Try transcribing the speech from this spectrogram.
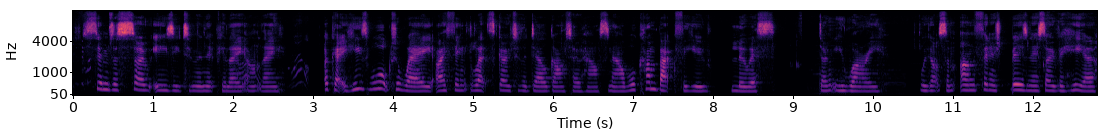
Sims are so easy to manipulate, aren't they? Okay, he's walked away. I think let's go to the Delgato house now. We'll come back for you, Lewis. Don't you worry. We got some unfinished business over here.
